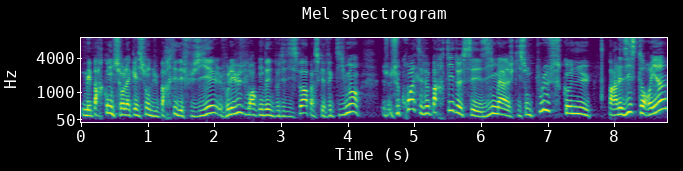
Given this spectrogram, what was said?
mais par contre, sur la question du parti des fusillés, je voulais juste vous raconter une petite histoire parce qu'effectivement, je crois que ça fait partie de ces images qui sont plus connues par les historiens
